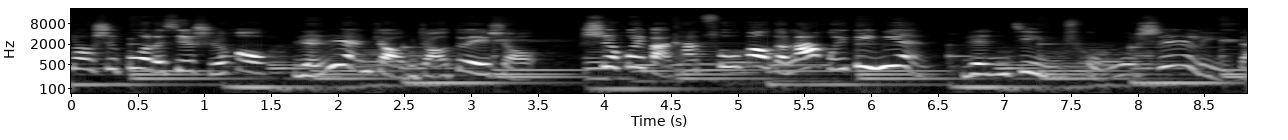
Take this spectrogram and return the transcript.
要是过了些时候仍然找不着对手，是会把它粗暴地拉回地面。扔进储物室里的。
